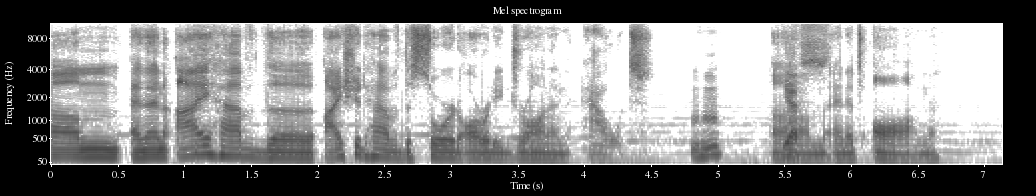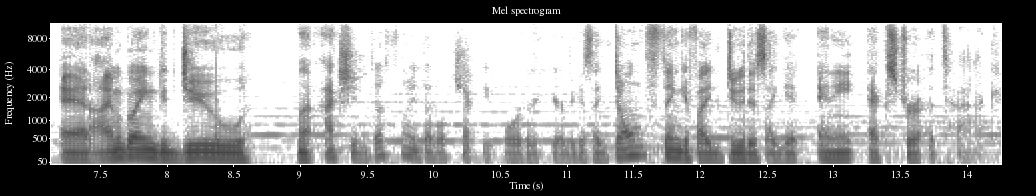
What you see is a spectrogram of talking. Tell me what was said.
Um, and then I have the I should have the sword already drawn and out. Mhm. Um, Yes. and it's on, and I'm going to do. uh, Actually, just let me double check the order here because I don't think if I do this I get any extra attack.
